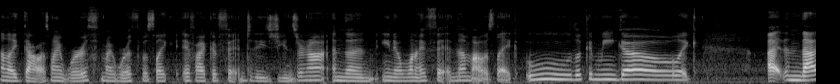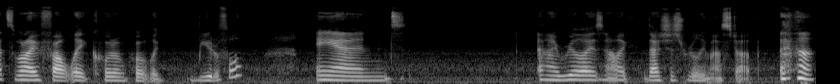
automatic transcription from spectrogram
and like that was my worth my worth was like if i could fit into these jeans or not and then you know when i fit in them i was like ooh look at me go like and that's when i felt like quote unquote like beautiful. And and i realized now like that's just really messed up.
